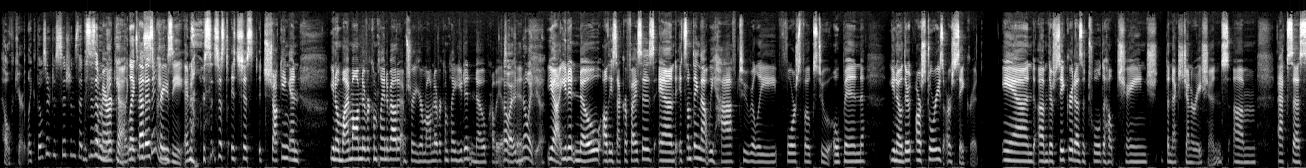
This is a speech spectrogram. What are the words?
health care. Like those are decisions that this is America. Like, it's that is insane. crazy. I know it's just it's just it's shocking and you know, my mom never complained about it. I'm sure your mom never complained. You didn't know probably as Oh, I had no idea. Yeah, you didn't know all these sacrifices and it's something that we have to really force folks to open. You know, our stories are sacred. And um, they're sacred as a tool to help change the next generation's um, access.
